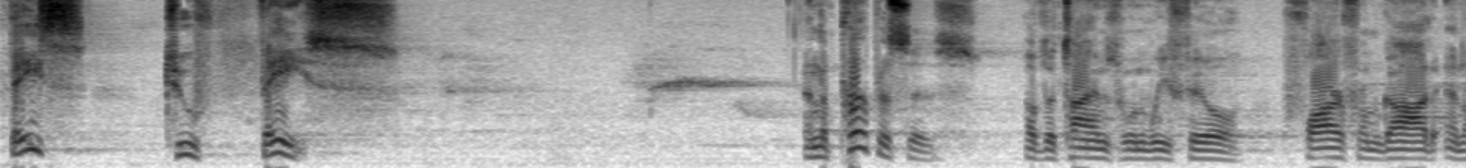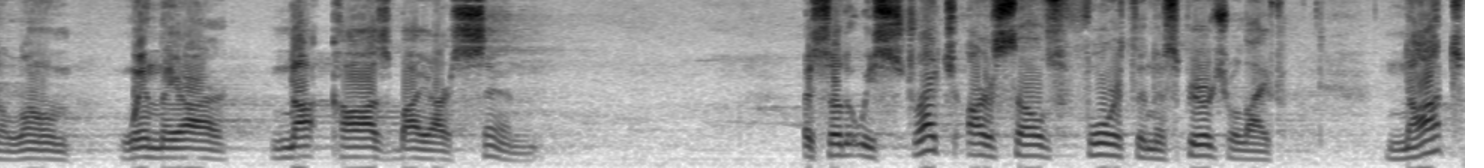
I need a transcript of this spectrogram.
face to face. And the purposes of the times when we feel far from God and alone, when they are not caused by our sin, so that we stretch ourselves forth in the spiritual life, not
